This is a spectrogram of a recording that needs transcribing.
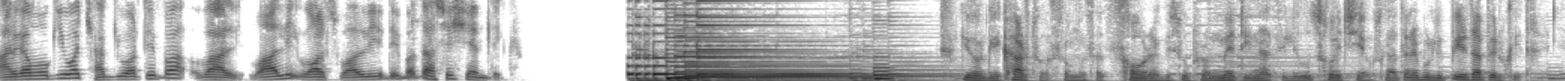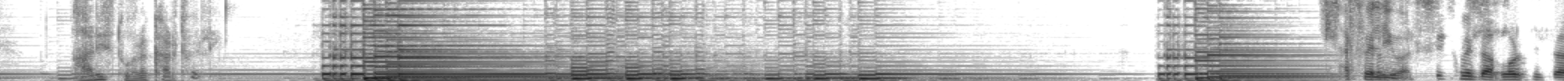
არ გამოგივა, ჩაგივარდება ვალი, ვალი, ვალს ვალიედება და ასე შემდეგ. გიორგი ქართულს, რომელსაც ცხოვრების უფრო მეტი ნაწილი უცხოეთში აქვს გატარებული, პირდაპირ ვკითხე. არის თუ არა ქართველი? ქართველი ვარ. სისხლით და ხორცით და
